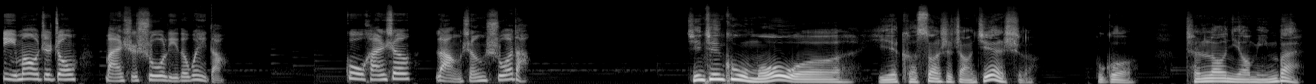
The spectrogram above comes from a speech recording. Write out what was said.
礼貌之中满是疏离的味道。顾寒生朗声说道：“今天顾某我也可算是长见识了。不过，陈老你要明白，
